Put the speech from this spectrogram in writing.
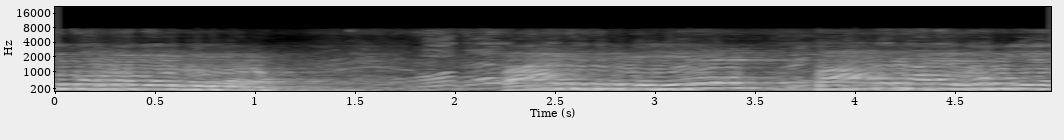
கமிட்டி சார்பாக கேட்டுக்கொள்கிறோம் ஏ பார்த்தசாலைபுரம் ஏ.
